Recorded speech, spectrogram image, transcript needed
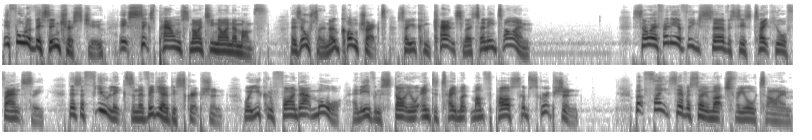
If all of this interests you, it's £6.99 a month. There's also no contract, so you can cancel at any time. So if any of these services take your fancy, there's a few links in the video description where you can find out more and even start your Entertainment Month Pass subscription. But thanks ever so much for your time.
